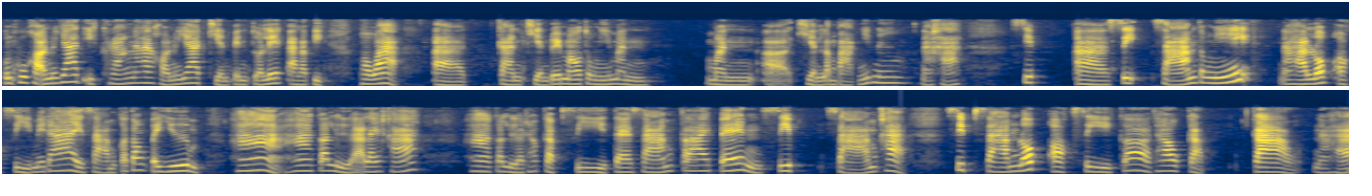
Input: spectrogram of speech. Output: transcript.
คุณครูขออนุญาตอีกครั้งนะคะ ขออนุญาตเขียนเป็นตัวเลขอาราบิก เพราะว่าการเขียนด้วยเมาส์ตรงนี้มันมันเขียนลำบากนิดนึงนะคะ10อ่า3ตรงนี้นะคะ ลบออก 4 ไม่ได้ 3 ก็ต้องไปยืม 5 5 ก็เหลืออะไรคะ 5 ก็เหลือเท่ากับ 4 แต่ 3 กลายเป็น13ค่ะ 13 ลบออก 4 ก็เท่ากับ 9 นะคะ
